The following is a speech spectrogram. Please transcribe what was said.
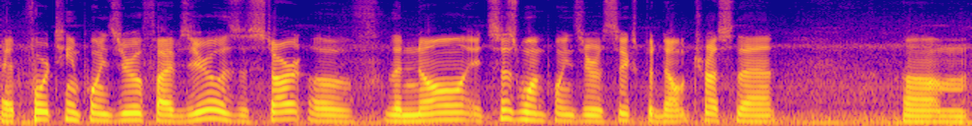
At 14.050 is the start of the null. It says 1.06, but don't trust that. Um,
